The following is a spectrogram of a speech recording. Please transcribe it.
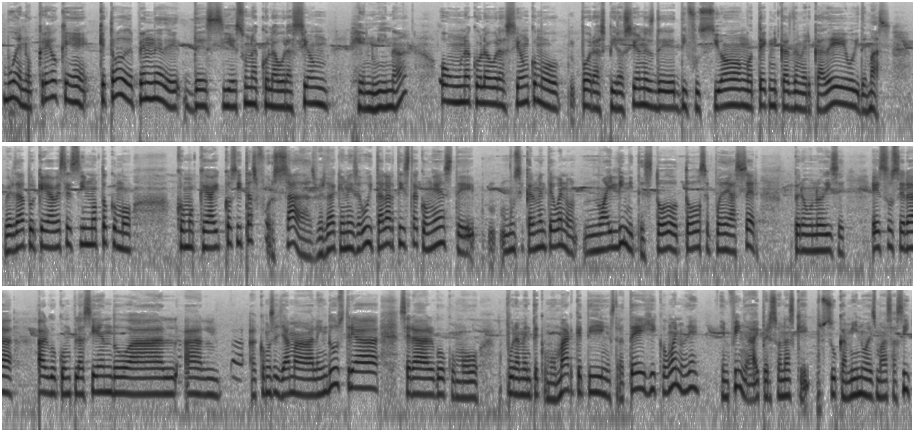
Bueno, creo que, que todo depende de, de si es una colaboración genuina o una colaboración como por aspiraciones de difusión o técnicas de mercadeo y demás, ¿verdad? Porque a veces sí noto como como que hay cositas forzadas, ¿verdad? Que uno dice, uy, tal artista con este, musicalmente, bueno, no hay límites, todo, todo se puede hacer, pero uno dice, eso será algo complaciendo al, al ¿cómo se llama? A la industria, será algo como puramente como marketing, estratégico, bueno, en fin, hay personas que su camino es más así,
